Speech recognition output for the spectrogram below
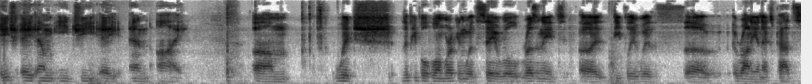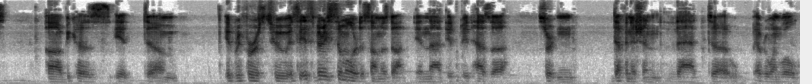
H A M E G A N I, um, which the people who I'm working with say will resonate uh, deeply with uh, Iranian expats uh, because it um, it refers to it's it's very similar to Samizdat in that it, it has a certain definition that uh, everyone will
